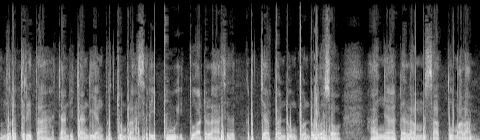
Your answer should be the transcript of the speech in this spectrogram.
Menurut cerita, candi-candi yang berjumlah seribu itu adalah hasil kerja Bandung Bondowoso hanya dalam satu malam.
